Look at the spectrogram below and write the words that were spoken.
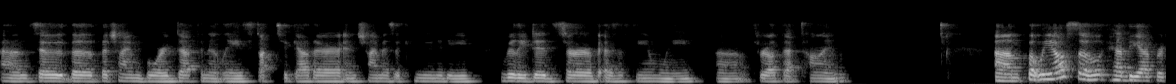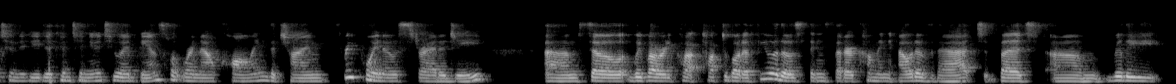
And so the, the Chime board definitely stuck together, and Chime as a community really did serve as a family uh, throughout that time. Um, but we also had the opportunity to continue to advance what we're now calling the Chime 3.0 strategy, um, so we've already talked about a few of those things that are coming out of that, but um, really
